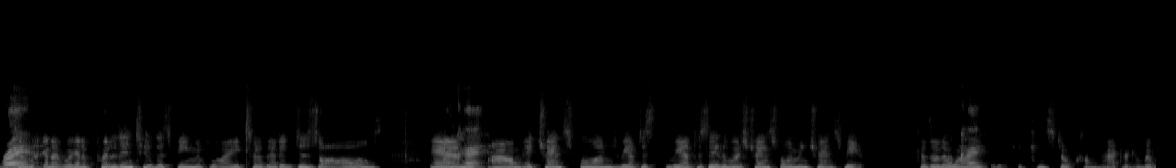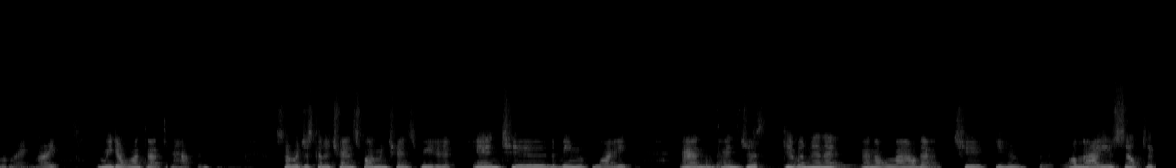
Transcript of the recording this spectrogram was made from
Right. so we're gonna we're gonna put it into this beam of light so that it dissolves and Okay. um, it transforms we have to we have to say the words transform and transmute because otherwise it, it can still come back like a boomerang right and we don't want that to happen so we're just going to transform and transmute it into the beam of light and and just give a minute and allow that to you know allow yourself to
